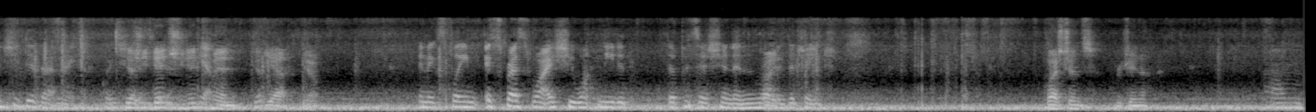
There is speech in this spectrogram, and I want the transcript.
And she did that night. when Yeah, she did, here. she did Yeah. come in, yeah. Yeah. And explain, expressed why she want, needed the position and wanted the change. Questions, Regina? Um,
